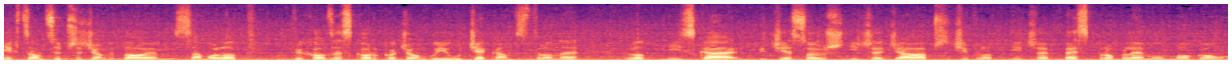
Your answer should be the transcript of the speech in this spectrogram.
niechcący przeciągnąłem samolot, wychodzę z korkociągu i uciekam w stronę lotniska, gdzie sojusznicze działa przeciwlotnicze bez problemu mogą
